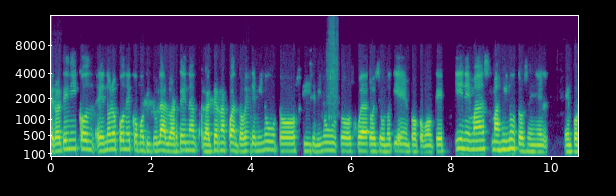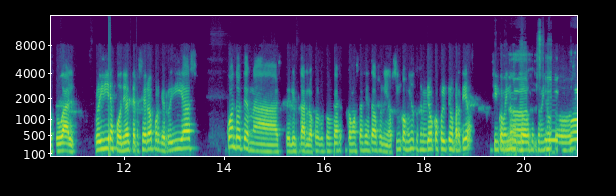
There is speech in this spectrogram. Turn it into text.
pero el técnico eh, no lo pone como titular, lo alterna, lo alterna ¿cuánto? 20 minutos, 15 minutos, juega todo el segundo tiempo, como que tiene más, más minutos en el, en Portugal. Ruiz Díaz pondría el tercero porque Ruiz Díaz, ¿cuánto alterna este, Luis Carlos? Creo que como como estás en Estados Unidos, ¿cinco minutos, si me equivoco, fue el último partido? ¿Cinco minutos, No, ocho sí, minutos? jugó,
